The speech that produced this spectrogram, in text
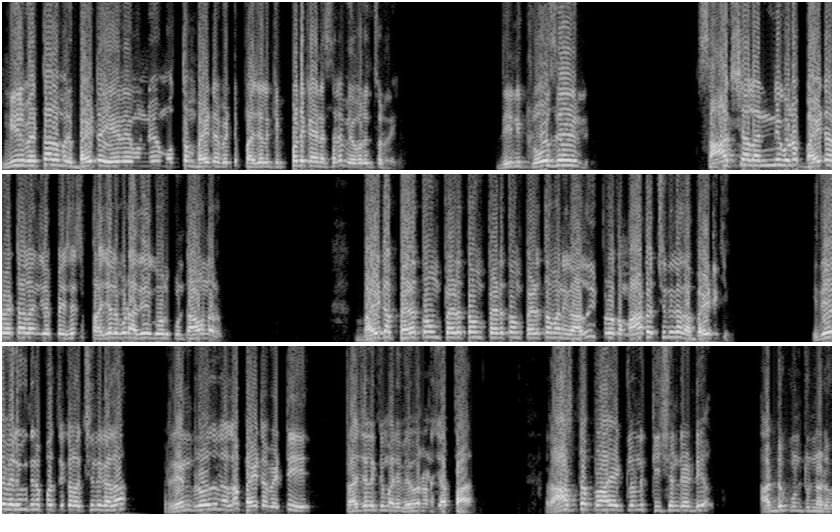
మీరు పెట్టాలి మరి బయట ఏవేవి ఉన్నాయో మొత్తం బయట పెట్టి ప్రజలకు ఇప్పటికైనా సరే వివరించరు దీన్ని క్లోజ్ చేయండి సాక్ష్యాలన్నీ కూడా బయట పెట్టాలని చెప్పేసి ప్రజలు కూడా అదే కోరుకుంటా ఉన్నారు. బయట పెడతాం పెడతాం పెడతాం పెడతాం అని కాదు ఇప్పుడు ఒక మాట వచ్చింది కదా బయటికి. ఇదే వెలుగు దినపత్రికలు వచ్చింది కదా రెండు రోజులల్లా బయట పెట్టి ప్రజలకి మరి వివరణ చెప్పాలి. రాష్ట్ర ప్రాజెక్టులను కిషన్ రెడ్డి అడ్డుకుంటున్నాడు.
